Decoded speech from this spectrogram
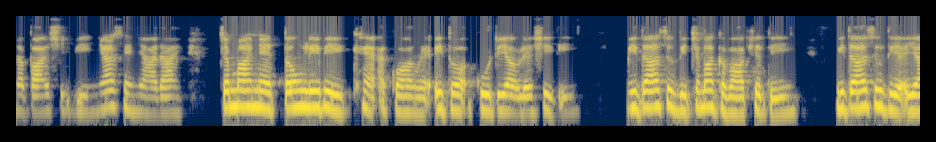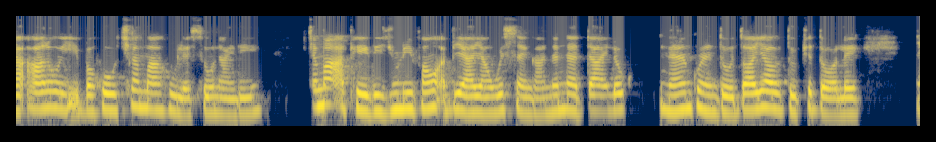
နှစ်ပါးရှိပြီး ညစဉ်ညတိုင်း ကျမနှင့်သုံးလေးပေခန့်အကွာတွင်အိပ်သောအကိုတစ်ယောက်လည်းရှိသည်မိသားစုသည် ကျမကဘာဖြစ်သည်မိသားစုသည် အရာအလုံး၏ဗဟိုချက်မှဟုလည်းဆိုနိုင်သည်ကျမအဖေသည်ယူနီဖောင်းအပြာရောင်ဝတ်ဆင်ကနက်နက်တိုင်းလုပ်ငန်းခွင်သို့သွားရောက်သူဖြစ်တော်လဲည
